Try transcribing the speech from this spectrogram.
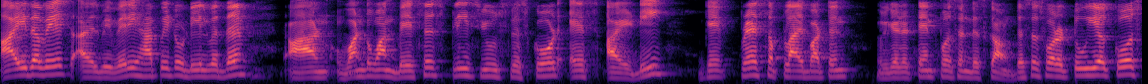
Either ways, I'll be very happy to deal with them on one-to-one basis. Please use this code SID. Okay, press apply button. You'll get a 10% discount. This is for a two-year course.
